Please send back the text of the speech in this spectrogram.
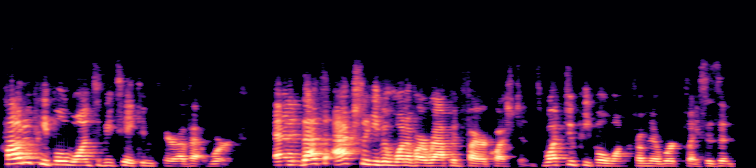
How do people want to be taken care of at work? And that's actually even one of our rapid fire questions. What do people want from their workplaces? And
